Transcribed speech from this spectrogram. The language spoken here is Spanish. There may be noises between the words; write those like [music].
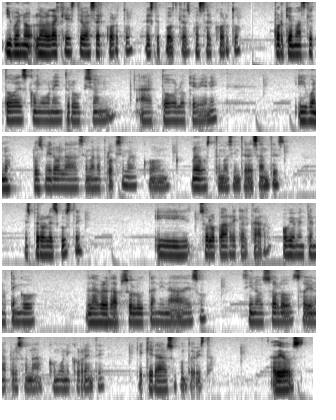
Y bueno, la verdad que este va a ser corto, este podcast va a ser corto, porque más que todo es como una introducción a todo lo que viene. Y bueno, los miro la semana próxima con nuevos temas interesantes. Espero les guste. Y solo para recalcar, obviamente no tengo la verdad absoluta ni nada de eso, sino solo soy una persona común y corriente que quiera dar su punto de vista. Adiós.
